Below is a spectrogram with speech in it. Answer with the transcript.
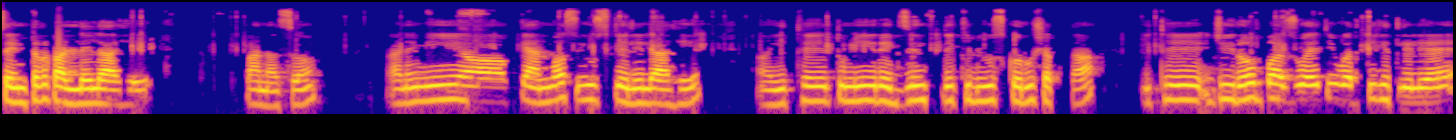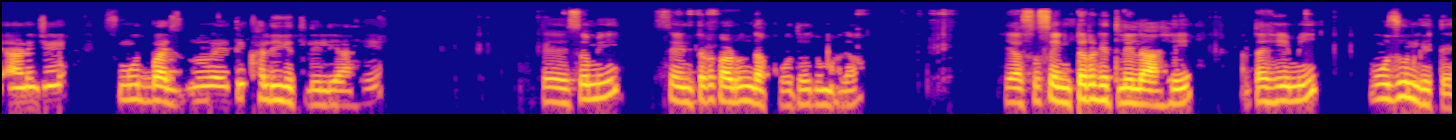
सेंटर काढलेलं आहे पानाचं. आणि मी कॅनव्हास यूज केलेलं आहे. इथे तुम्ही रेग्झिन्स देखील यूज करू शकता. इथे जी रफ बाजू आहे ती वरती घेतलेली आहे आणि जी स्मूथ बाजू आहे ती खाली घेतलेली आहे. त्याचं मी सेंटर काढून दाखवते तुम्हाला. हे असं सेंटर घेतलेलं आहे. आता हे मी मोजून घेते.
